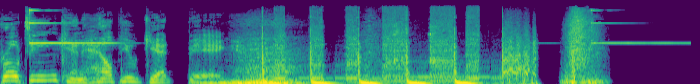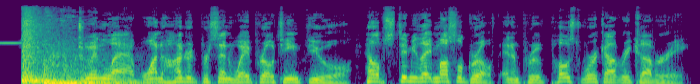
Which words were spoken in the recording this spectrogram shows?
protein can help you get big. Twinlab 100% whey protein fuel helps stimulate muscle growth and improve post workout recovery.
